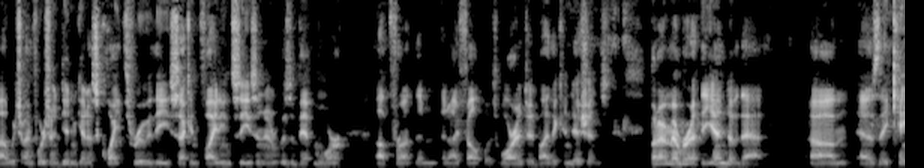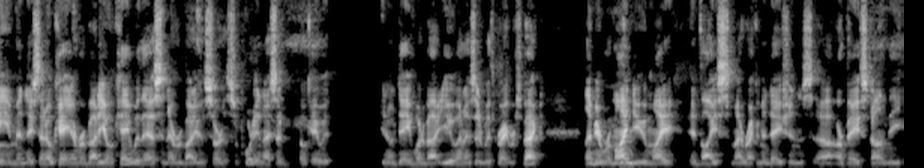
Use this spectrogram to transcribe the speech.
Uh, which unfortunately didn't get us quite through the second fighting season, and it was a bit more upfront than, than I felt was warranted by the conditions. But I remember at the end of that, um, as they came and they said, "Okay, everybody okay with this?" and everybody was sort of supporting. And I said, "Okay, with you know, Dave, what about you?" And I said, "With great respect, let me remind you, my advice, my recommendations uh, are based on the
